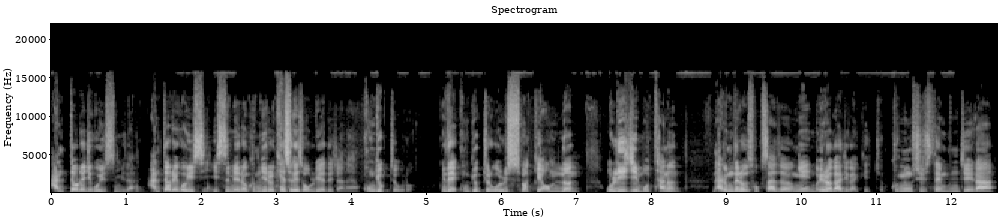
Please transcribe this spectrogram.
안 떨어지고 있습니다. 안 떨어지고 있, 으면 금리를 계속해서 올려야 되잖아요. 공격적으로. 근데 공격적으로 올릴 수밖에 없는 올리지 못하는 나름대로 속사정이 뭐 여러 가지가 있겠죠. 금융 시스템 문제나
